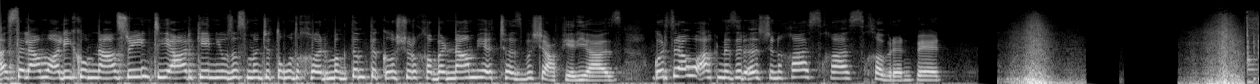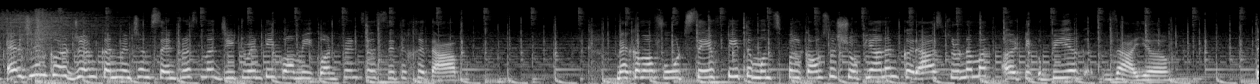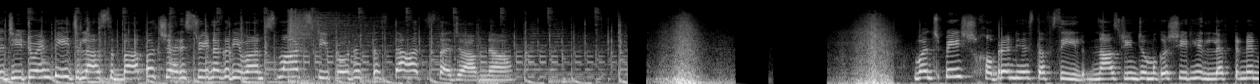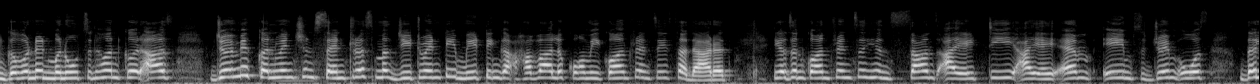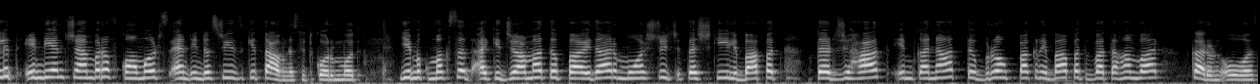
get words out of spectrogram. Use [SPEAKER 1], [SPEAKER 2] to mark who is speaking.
[SPEAKER 1] السلام علیکم ناظرین، ٹی آر کے نیوزس من تہد خیر مقدم تو قشر خبر نام ہے چھس بہ شافی ریاض۔ گۄڈٕ ترٛاوو اکھ نظر أزچن خاص خاص خبرن پٮ۪ٹھ ایل جی ین کٔر کنونشن سینٹرس منٛز جی ٹوینٹی قومی کانفرنسس سۭتۍ خطاب۔ محکمہ فوڈ سیفٹی تو منسپل کونسل شوپیانن کر آز ترنمت ارٹک بیگ ضائع تو جی ٹوینٹی اجلاس باپت شہر سری نگر یوان سمارٹ سٹی پروجیکٹ تحت سجاونا ونچ پیش خبرن ہز تفصیل۔ ناظرین، جموں کشیر ہند لیفٹیننٹ گورنر منوج سنہن کر آز جومہ کنونشن سینٹرس مز جی ٹوینٹی میٹنگ حوالہ قومی کانفرنس صدارت۔ یل زن کانفرنس ہند sons I I T, I I M, AIIMS جوم اس Dalit Indian chamber of commerce and industries کہ تعاون ست کورمت۔ یمیک مقصد اکہ جامع تو پائیدار معاشرچ تشکیل باپت ترجیحات، امکانات تو برہ پکنے باپت وتہ ہموار کرن اوس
